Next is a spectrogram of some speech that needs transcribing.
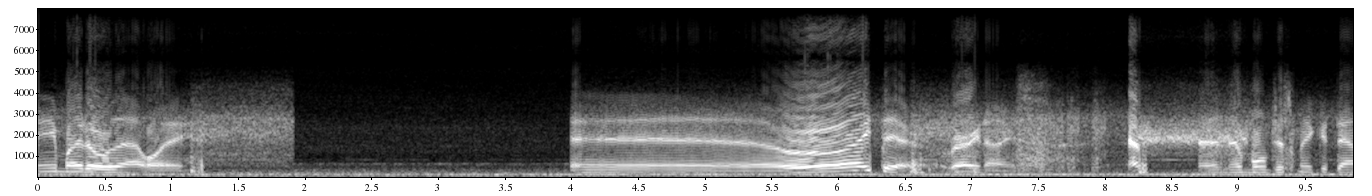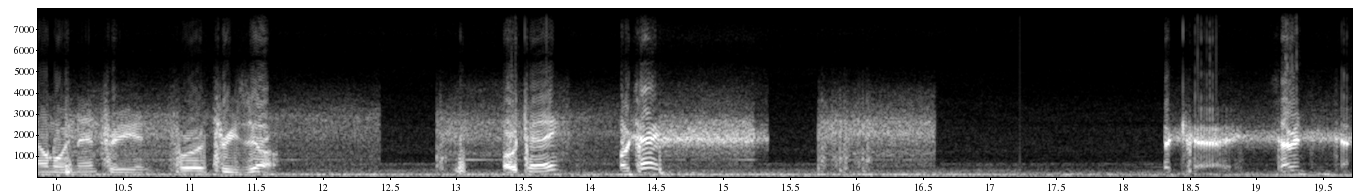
aim right over that way, and there. Very nice. Yep. And then we'll just make a downwind entry for three zero. Okay. Okay. Okay. Seventeen ten.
